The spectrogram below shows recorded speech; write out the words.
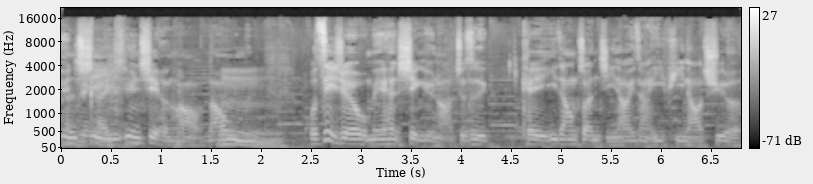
运气运气很好。然后，嗯，我自己觉得我们也很幸运啊，就是。可以一张专辑，然后一张 EP，然后去了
